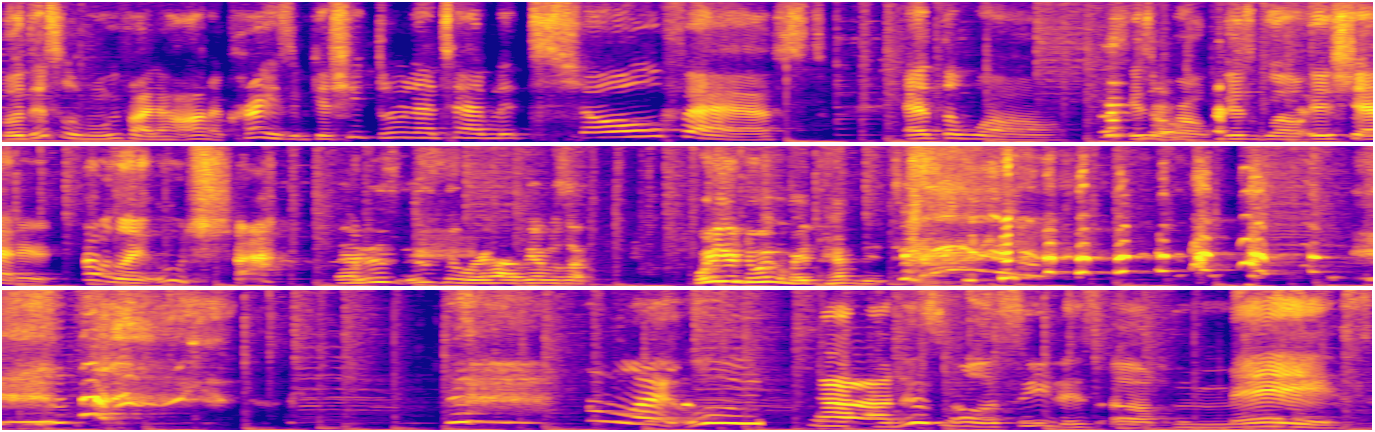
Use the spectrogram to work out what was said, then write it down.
But this was when we find out Anna crazy because she threw that tablet so fast at the wall. It's broke. It's gone. It's shattered. I was like, ooh, child. And this, this is the way Javier was like, What are you doing with my tablet? I'm like, ooh, child. This whole scene is a mess.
